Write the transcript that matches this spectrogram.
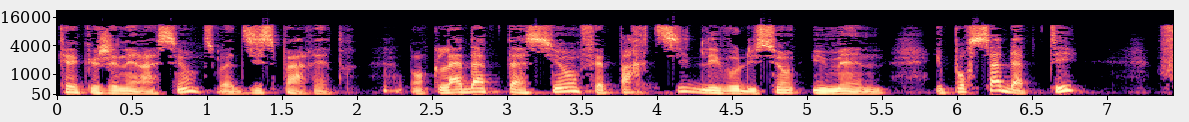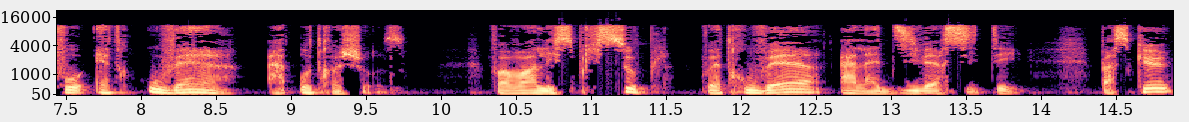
quelques générations, tu vas disparaître. Donc l'adaptation fait partie de l'évolution humaine. Et pour s'adapter, faut être ouvert à autre chose. Faut avoir l'esprit souple. faut être ouvert à la diversité. Parce que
